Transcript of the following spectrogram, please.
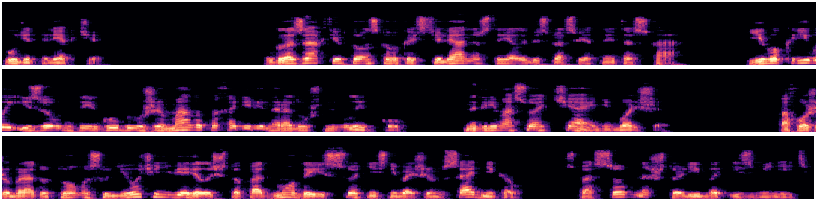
будет легче. В глазах тевтонского костеляна стояла беспросветная тоска. Его криво изогнутые губы уже мало походили на радушную улыбку, на гримасу отчаяния больше. Похоже, брату Томасу не очень верилось, что подмога из сотни с небольшим всадников способна что-либо изменить.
